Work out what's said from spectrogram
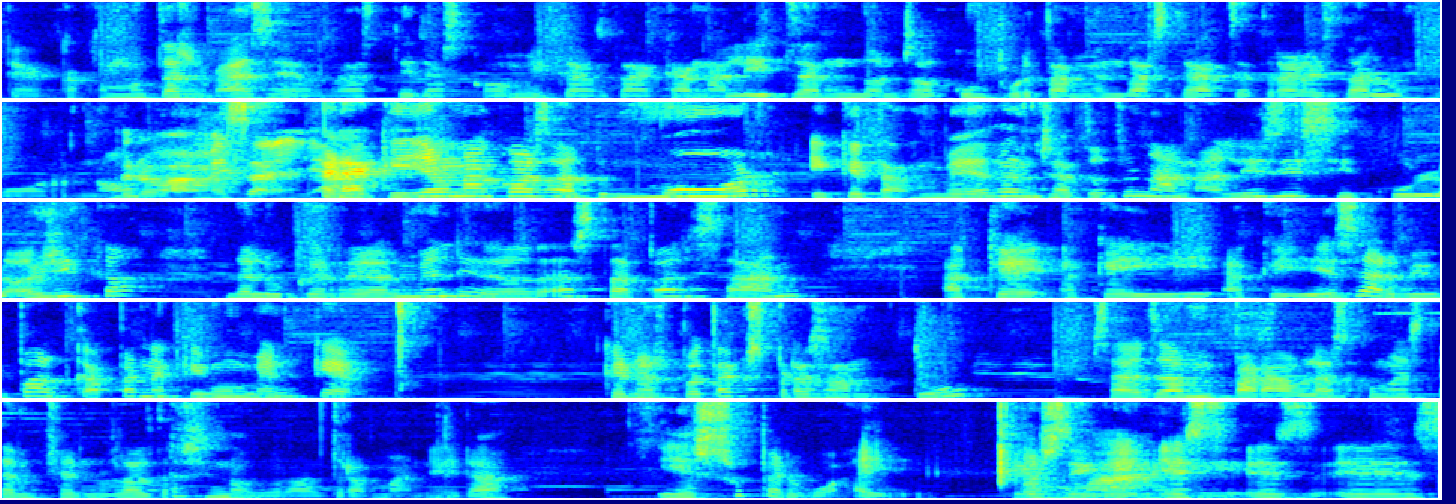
que, que fa moltes gràcies les tires còmiques de, que analitzen doncs, el comportament dels gats a través de l'humor, no? Però va més enllà. Però aquí hi ha una cosa d'humor i que també doncs, hi ha tota una anàlisi psicològica de lo que realment li deu d'estar pensant a aquell, aquell, aquell ésser viu pel cap en aquell moment que, que no es pot expressar amb tu, saps? En paraules com estem fent nosaltres, sinó d'una altra manera. I és superguai. Que o sigui, guai. és, és, és...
